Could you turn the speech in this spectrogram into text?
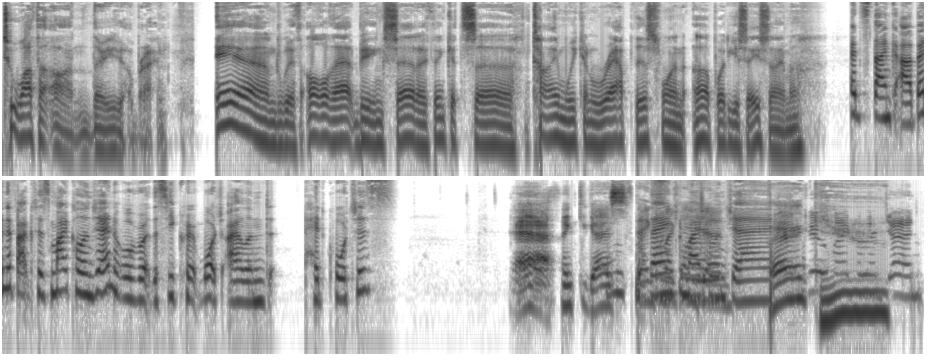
Tuatha There you go, Brian. And with all that being said, I think it's uh, time we can wrap this one up. What do you say, Saimma? Let's thank our benefactors, Michael and Jen, over at the Secret Watch Island headquarters. Yeah, thank you guys. Thanks, Thank you, Michael Michael and and Jen. Thank you, Michael and. Jen.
